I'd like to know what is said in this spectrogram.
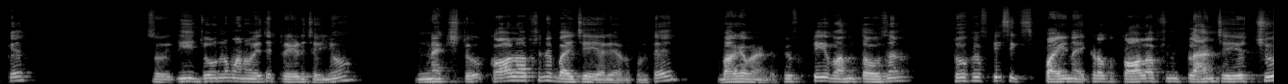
ఓకే? సో ఈ జోన్లో మనం అయితే ట్రేడ్ చెయ్యం. నెక్స్ట్ కాల్ ఆప్షన్ బై చేయాలి అనుకుంటే బాగా వినండి. Fifty one thousand two fifty six పైన ఇక్కడ ఒక కాల్ ఆప్షన్ ప్లాన్ చేయొచ్చు.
